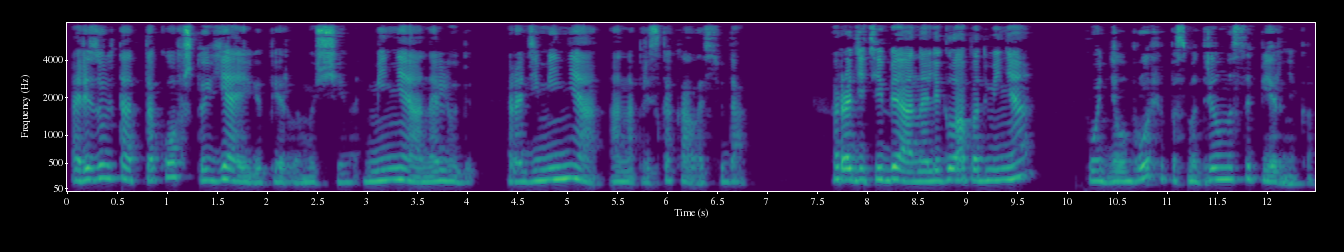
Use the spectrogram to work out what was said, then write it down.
А результат таков, что я ее первый мужчина. Меня она любит. Ради меня она прискакала сюда. Ради тебя она легла под меня? Поднял бровь и посмотрел на соперника.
